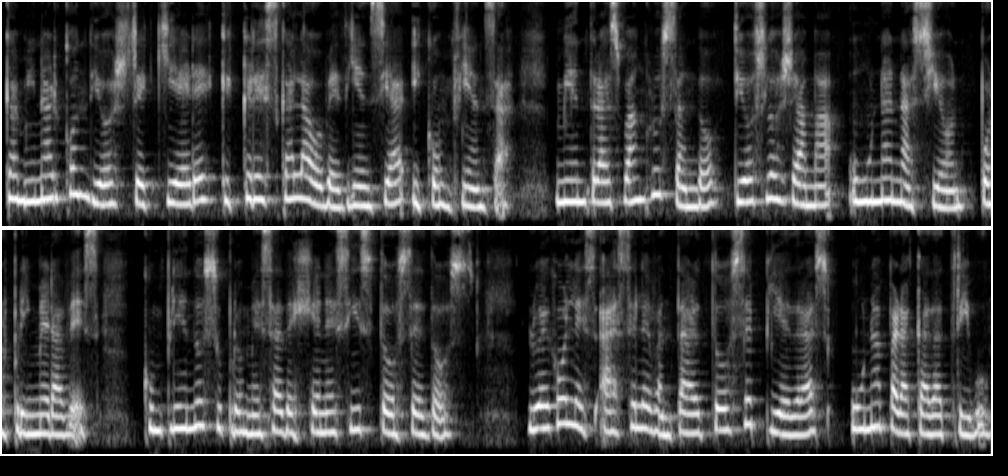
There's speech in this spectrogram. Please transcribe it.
Caminar con Dios requiere que crezca la obediencia y confianza. Mientras van cruzando, Dios los llama una nación por primera vez, cumpliendo su promesa de Génesis 12.2. Luego les hace levantar doce piedras, una para cada tribu.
